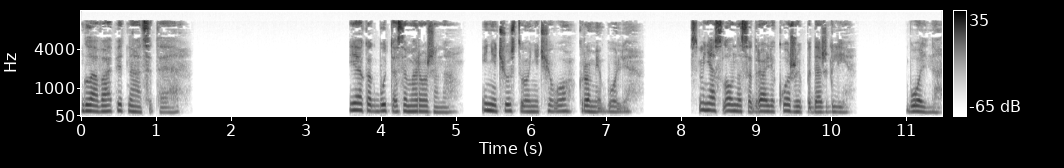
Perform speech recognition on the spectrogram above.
Глава пятнадцатая. Я как будто заморожена и не чувствую ничего, кроме боли. С меня словно содрали кожу и подожгли. Больно,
